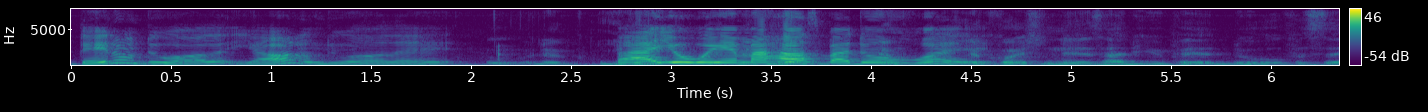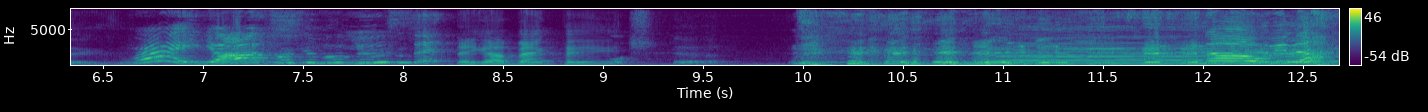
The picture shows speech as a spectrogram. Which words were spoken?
they don't do all that. Y'all don't do all that. The- Buy your got- way in my que- house by doing the- what? The question is, how do you pay a dude for sex? Right, y'all. You said They got Backpage. Yeah. no, we don't.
